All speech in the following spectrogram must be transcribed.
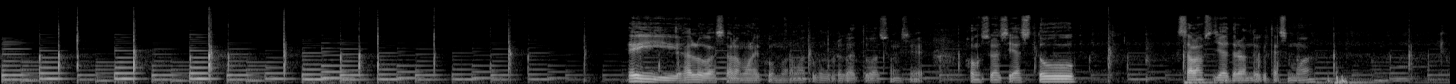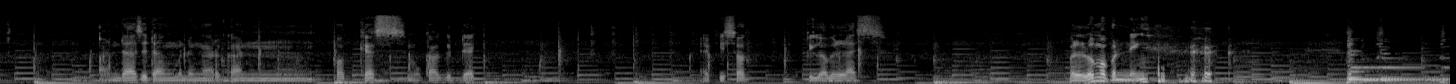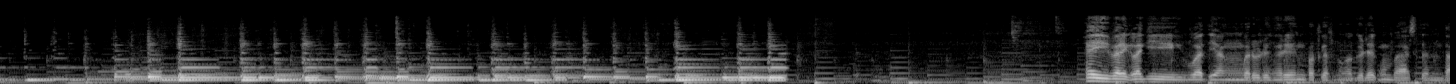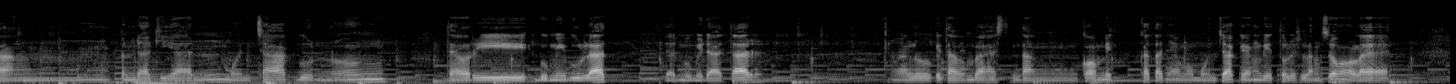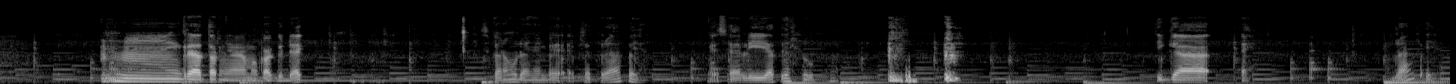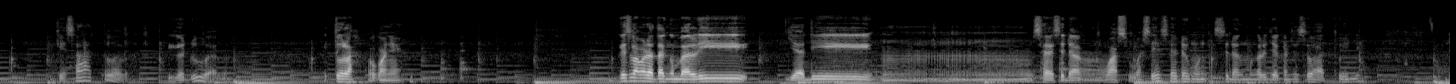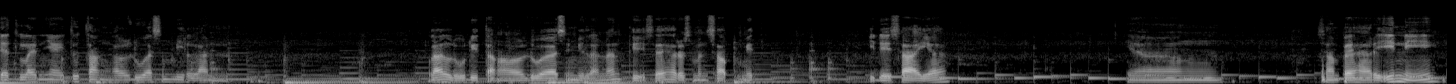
Hey, halo, assalamualaikum warahmatullahi wabarakatuh. Hong Swastiastu. Salam sejahtera untuk kita semua. Anda sedang mendengarkan podcast Muka Gedek episode 13. Belum opening. balik lagi buat yang baru dengerin podcast Muka Gedek membahas tentang pendakian, muncak, gunung, teori bumi bulat dan bumi datar. Lalu kita membahas tentang komik katanya mau muncak yang ditulis langsung oleh kreatornya Muka Gedek. Sekarang udah nyampe episode berapa ya? Nggak saya lihat ya, lupa tiga eh berapa ya? tiga satu apa? tiga dua apa? Itulah pokoknya. Oke selamat datang kembali. Jadi hmm, saya sedang was was ya saya sedang sedang mengerjakan sesuatu ini. Deadline-nya itu tanggal 29 lalu di tanggal 29 nanti saya harus mensubmit ide saya yang sampai hari ini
